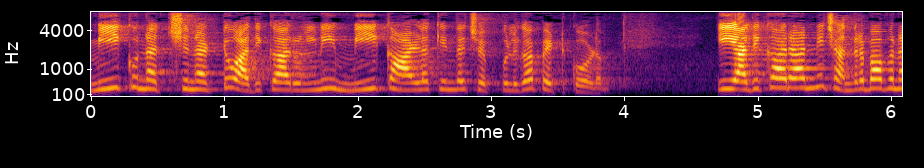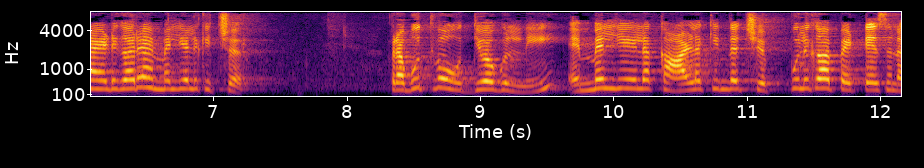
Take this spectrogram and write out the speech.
మీకు నచ్చినట్టు అధికారుల్ని మీ కాళ్ళ కింద చెప్పులుగా పెట్టుకోవడం. ఈ అధికారాన్ని చంద్రబాబు నాయుడు గారే ఎమ్మెల్యేలకు ఇచ్చారు. ప్రభుత్వ ఉద్యోగుల్ని ఎమ్మెల్యేల కాళ్ళ కింద చెప్పులుగా పెట్టేసిన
